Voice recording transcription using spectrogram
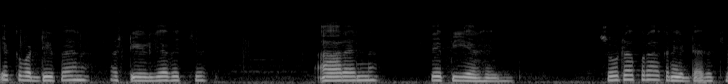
ਇੱਕ ਵੱਡੀ ਭੈਣ ਆਸਟ੍ਰੇਲੀਆ ਵਿੱਚ ਆਰ ਐਨ ਤੇ ਪੀਆਰ ਹੈ ਜੀ। ਛੋਟਾ ਭਰਾ ਕੈਨੇਡਾ ਵਿੱਚ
